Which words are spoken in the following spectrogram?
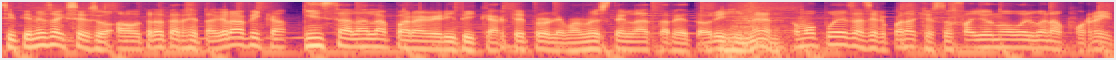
si tienes acceso a otra tarjeta gráfica, instálala para verificar que el problema no esté en la tarjeta original. ¿Cómo puedes hacer para que estos fallos no vuelvan a ocurrir?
